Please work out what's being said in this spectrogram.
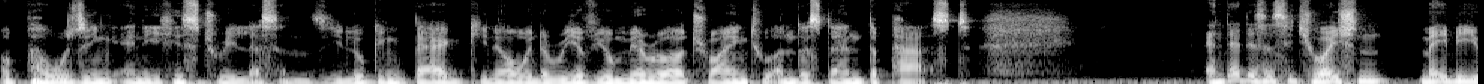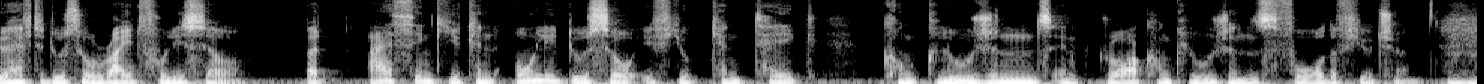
opposing any history lessons. You're looking back, you know, in the rearview mirror, trying to understand the past. And that is a situation, maybe you have to do so rightfully so. But I think you can only do so if you can take conclusions and draw conclusions for the future. Mm-hmm.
